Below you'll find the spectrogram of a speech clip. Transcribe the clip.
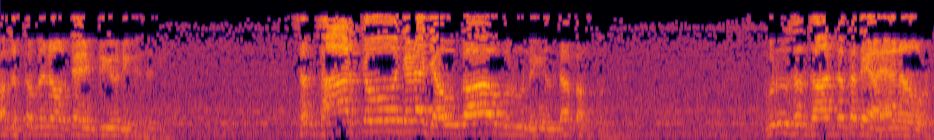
ਭਗਤ ਤੋਂ ਬਿਨਾਂ ਉੱਥੇ ਐਂਟਰੀ ਨਹੀਂ ਕਿਸੇ ਦੀ। ਸੰਸਾਰ ਚੋਂ ਜਿਹੜਾ ਜਾਊਗਾ, ਉਹ ਗੁਰੂ ਨਹੀਂ ਹੁੰਦਾ ਭਗਤ ਹੁੰਦਾ ਗੁਰੂ ਸੰਸਾਰ ਤੋਂ ਕਦੇ ਆਇਆ ਨਾ ਹੋਣ।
